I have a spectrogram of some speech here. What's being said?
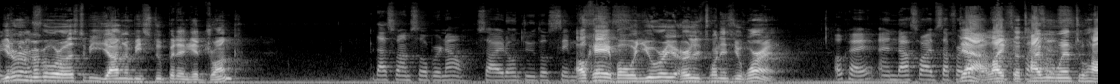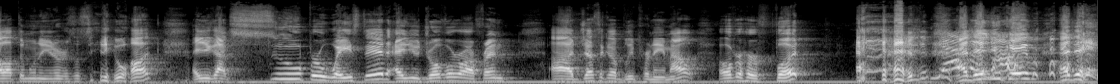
you're don't remember what it was to be young and be stupid and get drunk? That's why I'm sober now, so I don't do those same. Okay, but when you were in your early 20s, you weren't. okay, and that's why I've suffered. Yeah, like the time we went to Howl the Moon at Universal City Walk, and you got super wasted, and you drove over our friend uh, Jessica, bleep her name out, over her foot, and, Yeah, and then you came, and then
